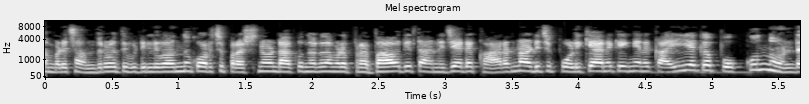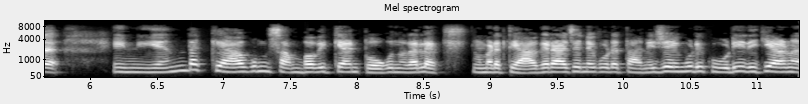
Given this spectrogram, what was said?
നമ്മുടെ ചന്ദ്രോത്ത് വീട്ടിൽ വന്ന് കുറച്ച് പ്രശ്നം ഉണ്ടാക്കുന്നുണ്ട് നമ്മുടെ പ്രഭാവതി തനുജയുടെ കരണം അടിച്ച് പൊളിക്കാനൊക്കെ ഇങ്ങനെ കൈയൊക്കെ പൊക്കുന്നുണ്ട്. ഇനി എന്തൊക്കെയാകും സംഭവിക്കാൻ പോകുന്നത് അല്ലെ? നമ്മുടെ ത്യാഗരാജന്റെ കൂടെ തനുജയും കൂടി കൂടിയിരിക്കുകയാണ്.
